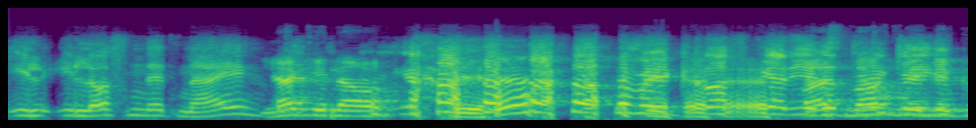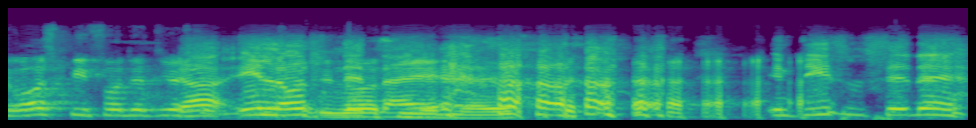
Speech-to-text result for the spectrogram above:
ich, ich lasse nicht nein? Ja, genau. Ja. wenn Crosby an Was macht, wenn der Crosby vor der Tür Ja, ich lasse nicht nein. In diesem Sinne,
